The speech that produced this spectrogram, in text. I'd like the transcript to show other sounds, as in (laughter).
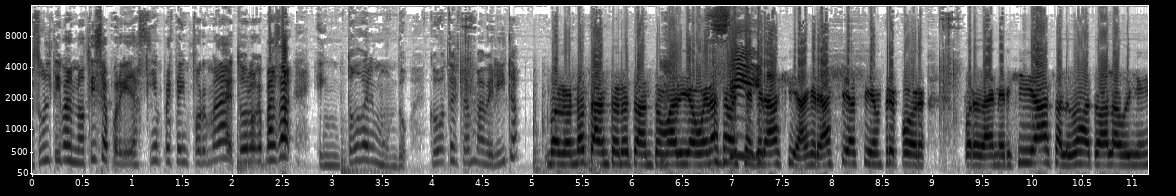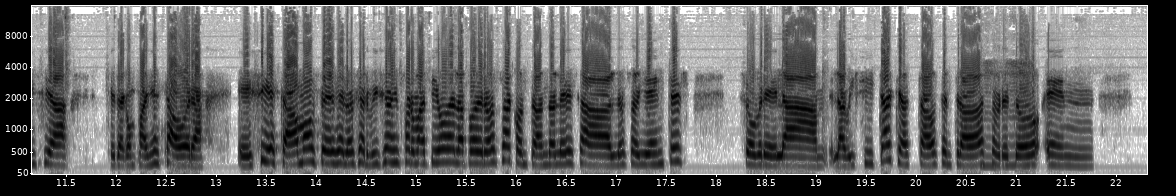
las últimas noticias porque ella siempre está informada de todo lo que pasa en todo el mundo. ¿Cómo te estás, Mabelita? Bueno, no tanto, no tanto, María. Buenas noches, gracias. Gracias siempre por, por la energía. Saludos a toda la audiencia que te acompaña esta hora. Eh, sí, estábamos desde los servicios informativos de La Poderosa contándoles a los oyentes sobre la, la visita que ha estado centrada sobre todo en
